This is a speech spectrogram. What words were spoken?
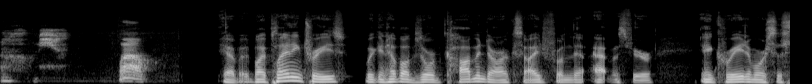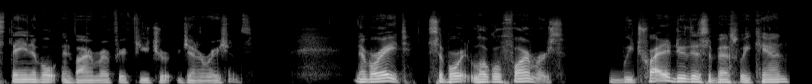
Oh man. Wow. Yeah, but by planting trees, we can help absorb carbon dioxide from the atmosphere and create a more sustainable environment for future generations. Number eight, support local farmers. We try to do this the best we can.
